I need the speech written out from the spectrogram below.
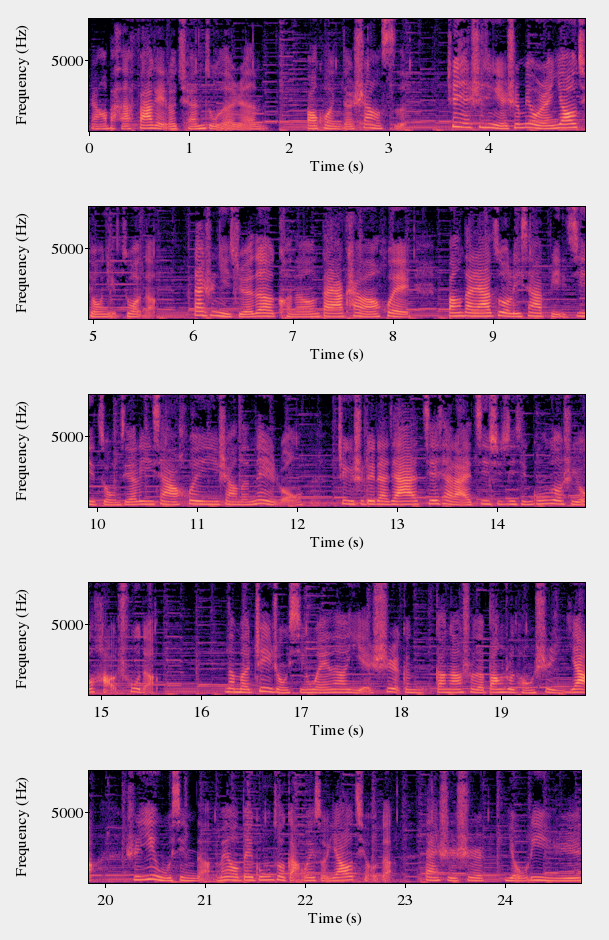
然后把它发给了全组的人，包括你的上司。这件事情也是没有人要求你做的，但是你觉得可能大家开完会，帮大家做了一下笔记，总结了一下会议上的内容，这个是对大家接下来继续进行工作是有好处的。那么这种行为呢，也是跟刚刚说的帮助同事一样，是义务性的，没有被工作岗位所要求的，但是是有利于，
